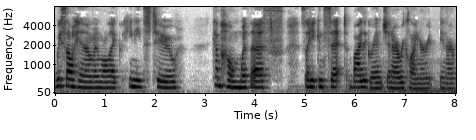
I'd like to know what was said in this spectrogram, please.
We saw him and we're like, he needs to come home with us so he can sit by the Grinch in our recliner in our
